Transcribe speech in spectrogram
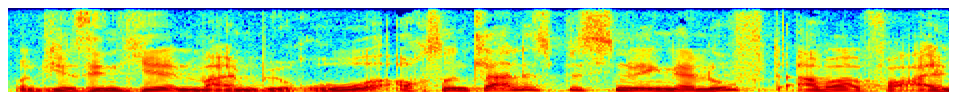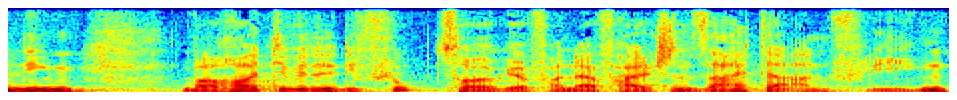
Und wir sind hier in meinem Büro, auch so ein kleines bisschen wegen der Luft, aber vor allen Dingen, weil heute wieder die Flugzeuge von der falschen Seite anfliegen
